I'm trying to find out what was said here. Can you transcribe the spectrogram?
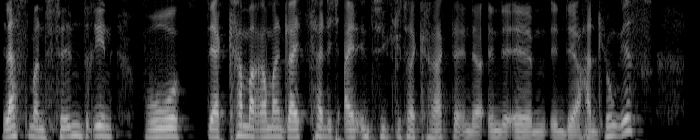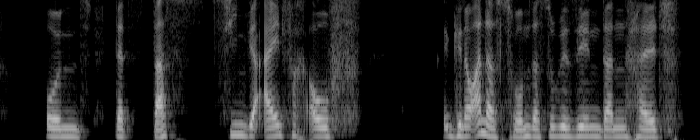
lass mal einen Film drehen, wo der Kameramann gleichzeitig ein integrierter Charakter in der, in ähm, in der Handlung ist. Und das, das ziehen wir einfach auf genau andersrum, dass so gesehen dann halt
